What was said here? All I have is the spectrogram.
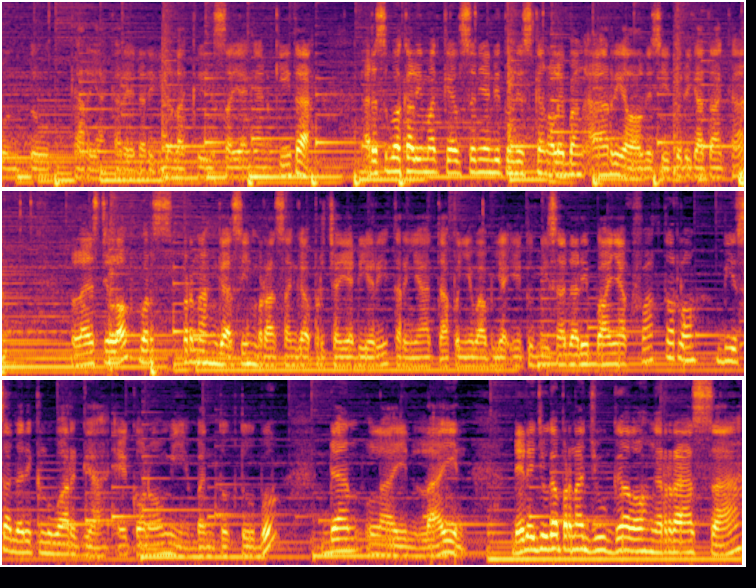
untuk karya-karya dari idola kesayangan kita ada sebuah kalimat caption yang dituliskan oleh Bang Ariel. Di situ dikatakan, Lesti Lovers pernah nggak sih merasa nggak percaya diri? Ternyata penyebabnya itu bisa dari banyak faktor loh. Bisa dari keluarga, ekonomi, bentuk tubuh, dan lain-lain. Dede juga pernah juga loh ngerasa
